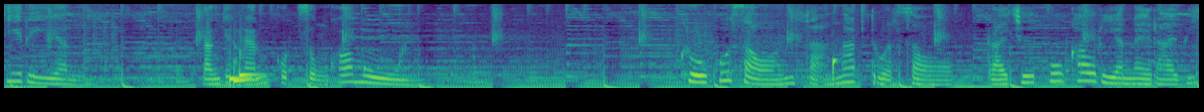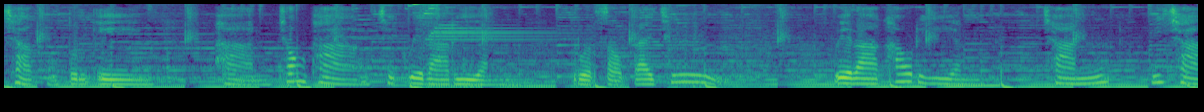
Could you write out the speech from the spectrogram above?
ที่เรียน หลังจากนั้นกดส่งข้อมูล ครูผู้สอนสามารถตรวจสอบรายชื่อผู้เข้าเรียนในรายวิชาของตนเอง ผ่านช่องทางเช็คเวลาเรียน ตรวจสอบรายชื่อ เวลาเข้าเรียน ชั้น วิชา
